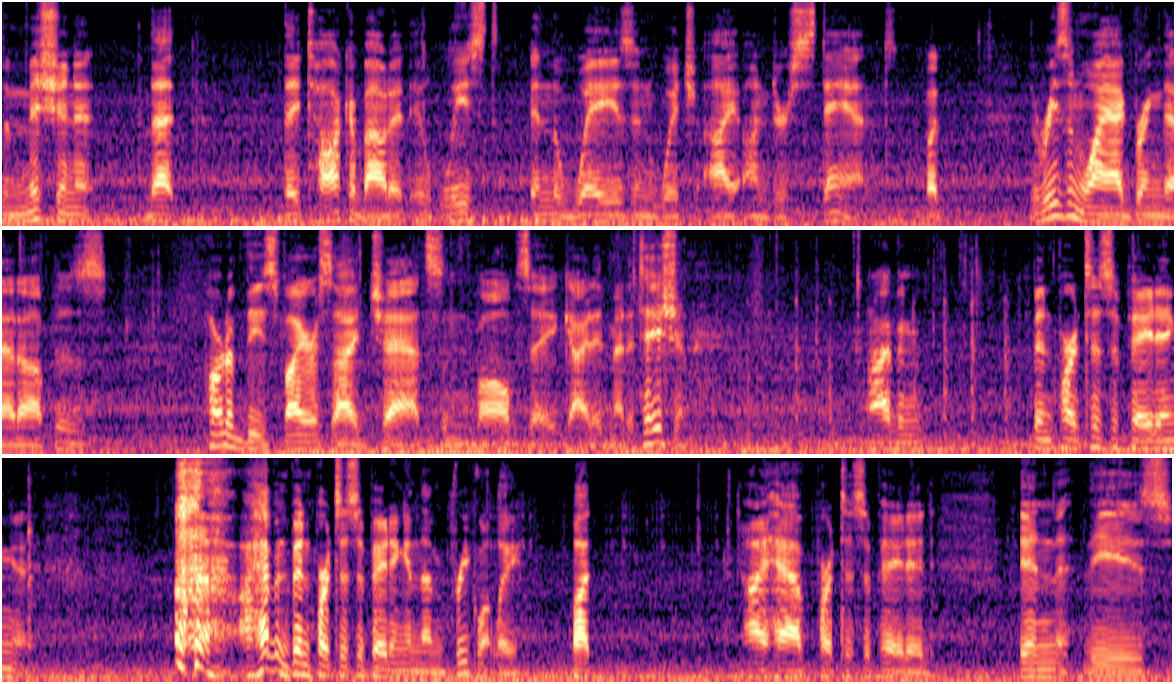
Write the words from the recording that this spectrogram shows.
the mission that they talk about it, at least in the ways in which I understand. But the reason why I bring that up is part of these fireside chats involves a guided meditation. I've been, been participating, I haven't been participating in them frequently, but I have participated in these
